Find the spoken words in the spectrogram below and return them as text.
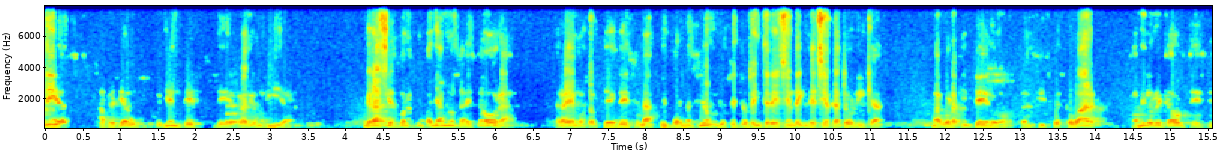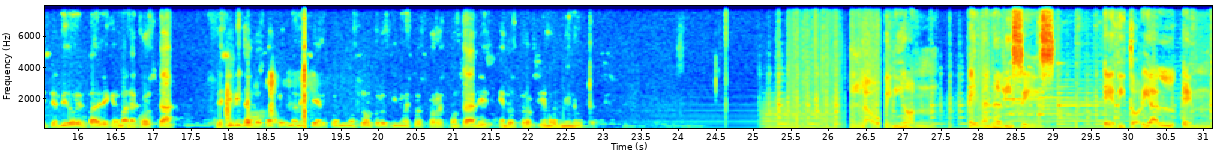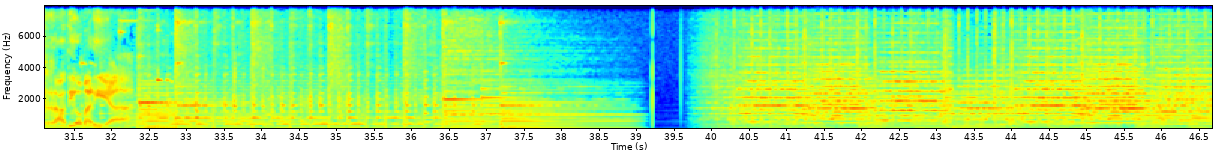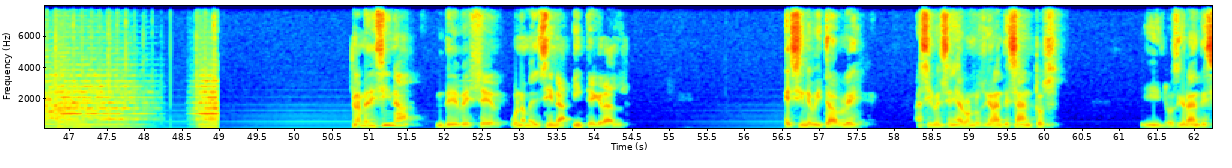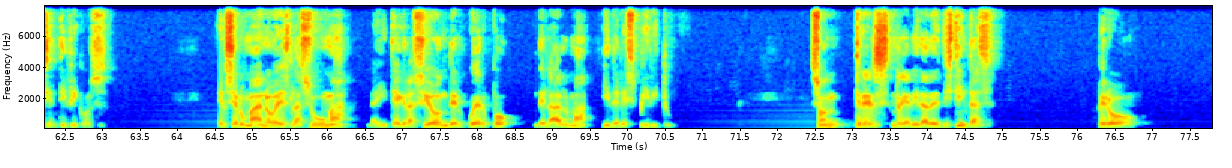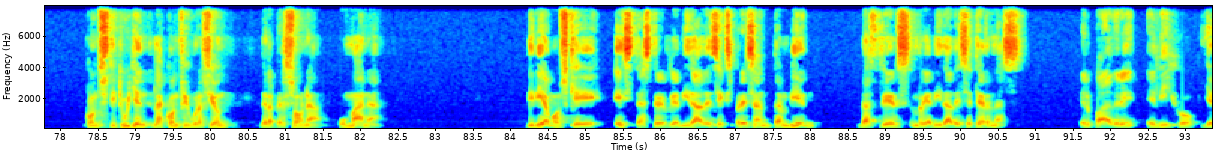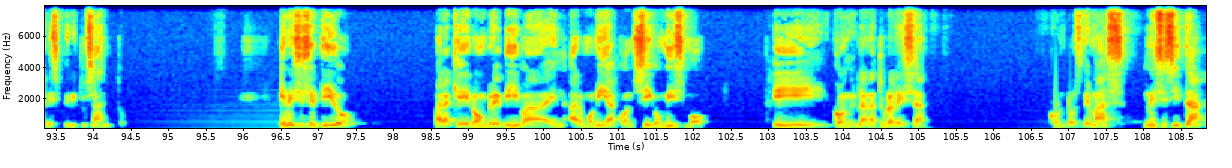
Buenos días, apreciados oyentes de Radio María. Gracias por acompañarnos a esta hora. Traemos a ustedes la información, los hechos de interés en la Iglesia Católica. Magola Quintero, Francisco Escobar, Camilo Recaute, este servidor, el Padre Germán Acosta. Les invitamos a permanecer con nosotros y nuestros corresponsales en los próximos minutos. La opinión, el análisis Editorial en Radio María. La medicina debe ser una medicina integral. Es inevitable Así lo enseñaron los grandes santos y los grandes científicos. El ser humano es la suma, la integración del cuerpo, del alma y del espíritu. Son tres realidades distintas, pero constituyen la configuración de la persona humana. Diríamos que estas tres realidades expresan también las tres realidades eternas, el Padre, el Hijo y el Espíritu Santo. En ese sentido, para que el hombre viva en armonía consigo mismo y con la naturaleza, con los demás, necesita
